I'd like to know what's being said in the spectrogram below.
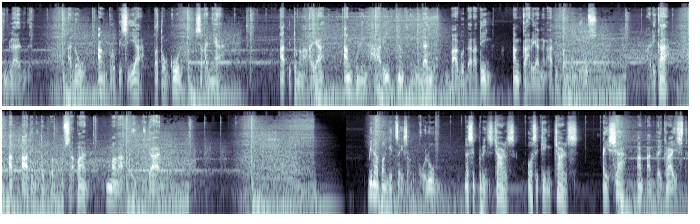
England. Ano ang propesiya patungkol sa kanya? At ito na nga kaya ang huling hari ng England bago darating ang kaharian ng ating Panginoong Diyos. Halika at atin itong pag-usapan mga kaibigan. binabanggit sa isang kolum na si Prince Charles o si King Charles ay siya ang Antichrist.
